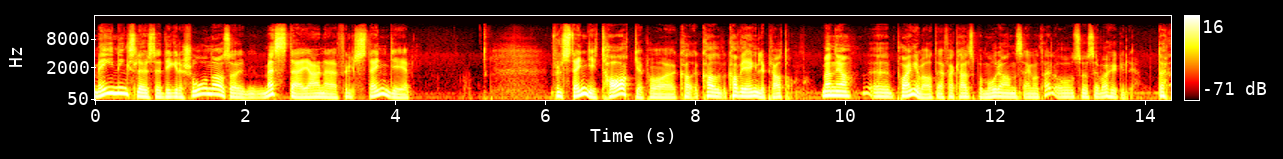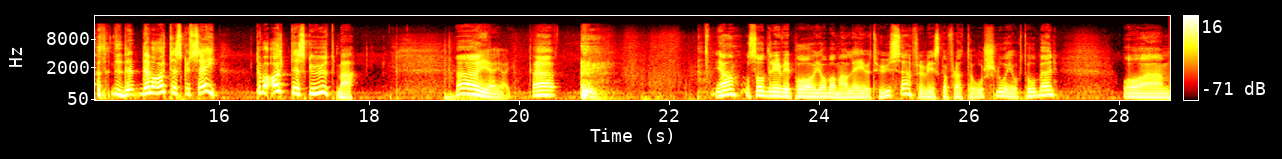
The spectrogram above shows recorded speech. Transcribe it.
meningsløse digresjoner, og så mister jeg gjerne fullstendig fullstendig taket på hva, hva, hva vi egentlig prater om. Men ja, eh, poenget var at jeg fikk hilse på mora hans en gang til, og hun syntes jeg var hyggelig. Det, det, det, var alt jeg skulle si! Det var alt jeg skulle ut med! Oi, oi, oi. Uh, ja, og så driver vi på og jobber med å leie ut huset, for vi skal flytte til Oslo i oktober. Og um,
